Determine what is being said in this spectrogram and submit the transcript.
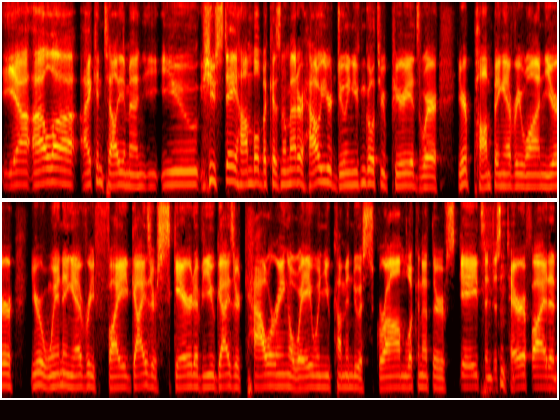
Yeah, I'll uh I can tell you man, you you stay humble because no matter how you're doing, you can go through periods where you're pumping everyone, you're you're winning every fight. Guys are scared of you. Guys are cowering away when you come into a scrum, looking at their skates and just terrified and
